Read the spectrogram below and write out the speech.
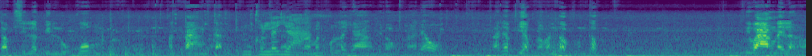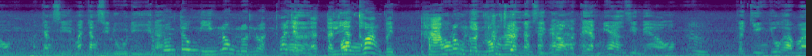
กับศิลปินลูกวงมันต่างกันมันคนละอย่างแต่มันคนละอย่างพี่น้องหาแนวหาแนวเปรียบกับมันกับมันกับ ที่วางในเหรอเอามันจังสีมันจังสีดูดีนะลงเต้าหญิงลงรถรถพ่อจะเออเอาตะเลียงท่องไปหามลงรถลงหันจังสีพี่น้องก็แตกเมียจังสีไม่เอาอืมก็จริงอยู่ครับว่า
